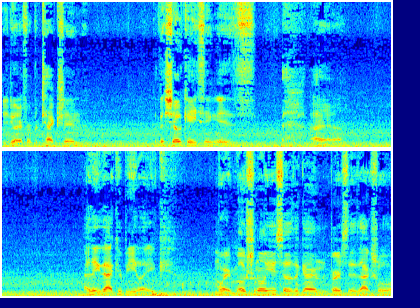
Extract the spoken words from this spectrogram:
you're doing it for protection. The showcasing is, I don't know. I think that could be like more emotional use of the gun versus actual,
